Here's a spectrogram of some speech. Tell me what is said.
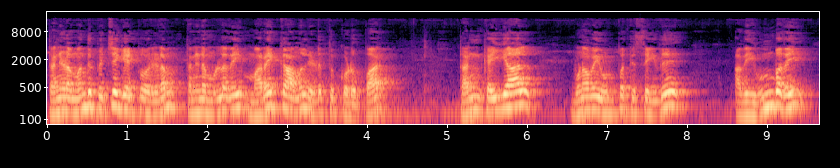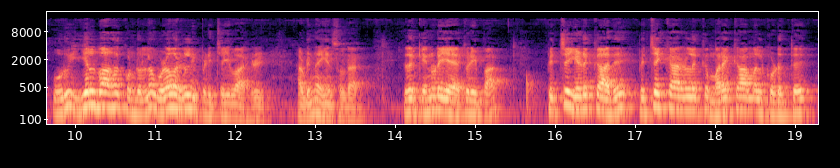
தன்னிடம் வந்து பிச்சை கேட்பவரிடம் தன்னிடம் உள்ளதை மறைக்காமல் எடுத்துக் கொடுப்பார். தன் கையால் உணவை உற்பத்தி செய்து அதை உண்பதை ஒரு இயல்பாக கொண்டுள்ள உழவர்கள் இப்படி செய்வார்கள் அப்படின்னு ஐயன் சொல்றார். இதற்கு என்னுடைய துடிப்பா பிச்சை எடுக்காது பிச்சைக்காரர்களுக்கு மறைக்காமல் கொடுத்து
